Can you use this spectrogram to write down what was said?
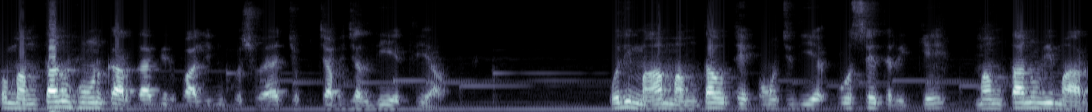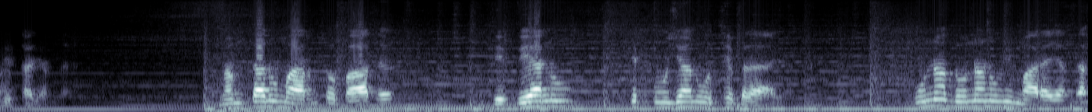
ਉਹ ਮਮਤਾ ਨੂੰ ਫੋਨ ਕਰਦਾ ਵੀ ਰੁਪਾਲੀ ਨੂੰ ਕੁਝ ਹੋਇਆ, ਚੁੱਪਚਾਪ ਜਲਦੀ ਇੱਥੇ ਆਓ। ਉਹਦੀ ਮਾਂ ਮਮਤਾ ਉੱਥੇ ਪਹੁੰਚਦੀ ਹੈ, ਉਸੇ ਤਰੀਕੇ ਮਮਤਾ ਨੂੰ ਵੀ ਮਾਰ ਦਿੱਤਾ ਜਾਂਦਾ ਹੈ। ਮਮਤਾ ਨੂੰ ਮਾਰਨ ਤੋਂ ਬਾਅਦ ਦਿਵਿਆ ਨੂੰ ਤੇ ਪੂਜਾ ਨੂੰ ਉੱਥੇ ਬੁਲਾਇਆ ਜਾਂਦਾ ਉਹਨਾਂ ਦੋਨਾਂ ਨੂੰ ਵੀ ਮਾਰਿਆ ਜਾਂਦਾ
